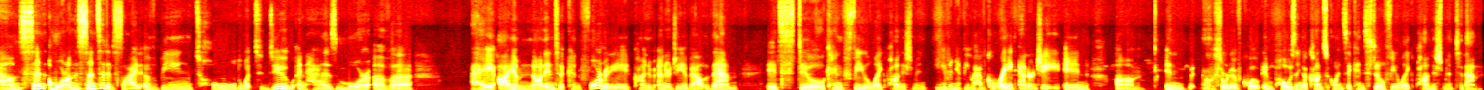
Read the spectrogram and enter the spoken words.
um, sen- more on the sensitive side of being told what to do and has more of a, hey, I am not into conformity kind of energy about them, it still can feel like punishment, even if you have great energy in um, in sort of quote imposing a consequence. It can still feel like punishment to them.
